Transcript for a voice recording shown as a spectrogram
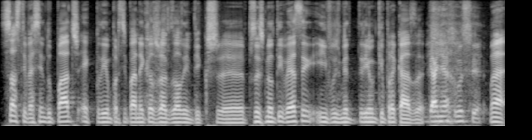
Só se estivessem dopados é que podiam participar naqueles Jogos Olímpicos. Uh, pessoas que não tivessem, infelizmente, teriam que ir para casa. Ganha a Rússia. Mas,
